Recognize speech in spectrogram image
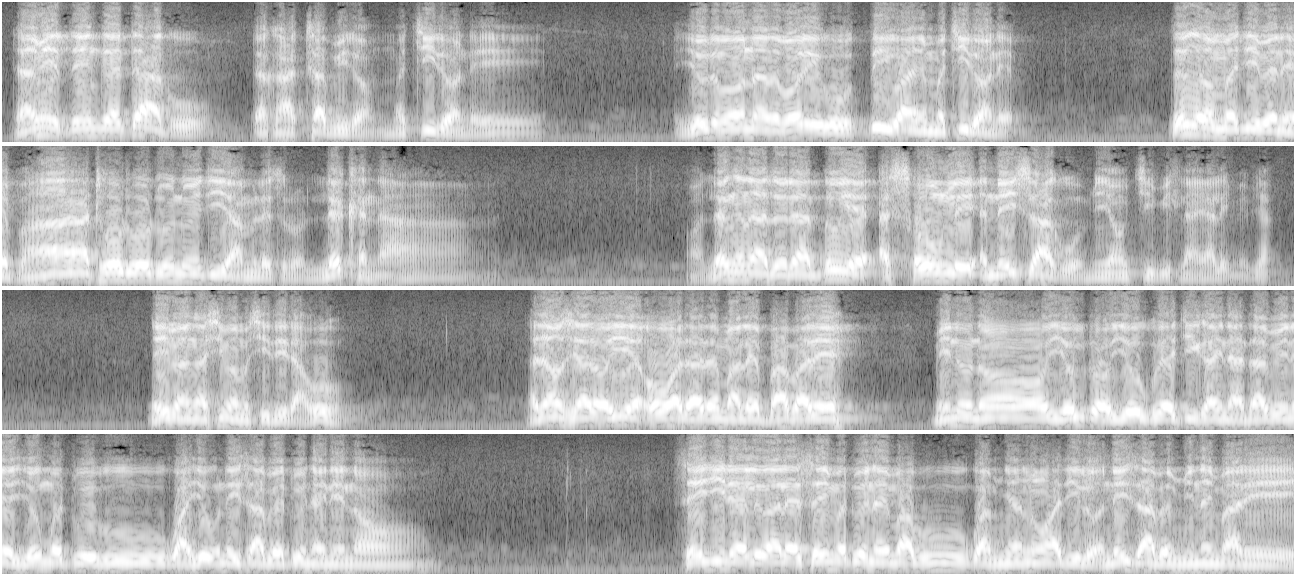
ဒါမြင့်သင်္ကတကိုတခါထပ်ပြီးတော့မကြည့်တော့နဲ့ယုတ်သဘောနာသဘောတွေကိုသိသွားရင်မကြည့်တော့နဲ့သို့သောမကြည့်ပဲနဲ့ဘာထိုးထိုးထွန်းထွန်းကြည့်ရမလဲဆိုတော့လက္ခဏာဟောလက္ခဏာဆိုတာသူ့ရဲ့အဆုံးလေးအနိစ္စကိုမြင်အောင်ကြည့်ပြီးလှန်ရလိမ့်မယ်ဗျနိဗ္ဗာန်ကရှိမှမရှိသေးတာဟုတ် ဒါကြောင့်ဆရာတော်ကြီးရဲ့ဩဝါဒထဲမှာလည်းပါပါတယ်မင်းတို့တော့ရုပ်တော့ရုပ်ပဲကြည့်ခိုင်းတာဒါပေမဲ့ရုပ်မတွေ့ဘူးကွာရုပ်အနိစ္စပဲတွေ့နိုင်နေတော့စိတ်ကြည့်တဲ့လူကလည်းစိတ်မတွေ့နိုင်ပါဘူးကွာမြန်လုံးအကြည့်လို့အနိစ္စပဲမြင်နိုင်ပါတယ်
